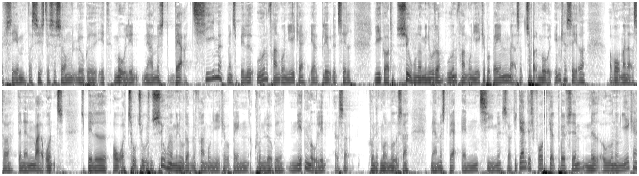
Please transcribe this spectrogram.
FCM, der sidste sæson lukkede et mål ind nærmest hver time, man spillede uden Frank Onyeka. I alt blev det til lige godt 700 minutter uden Frank Onyeka på banen, med altså 12 mål indkasseret, og hvor man altså den anden vej rundt spillede over 2.700 minutter med Frank Onyeka på banen, og kun lukkede 19 mål ind, altså kun et mål mod sig nærmest hver anden time. Så gigantisk forskel på FCM med og uden Onyeka,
